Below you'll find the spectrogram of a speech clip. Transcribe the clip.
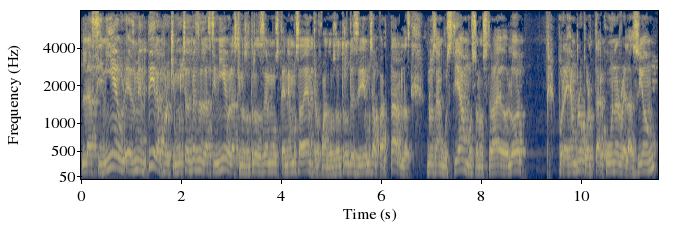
las tinieblas es mentira porque muchas veces las tinieblas que nosotros hacemos tenemos adentro cuando nosotros decidimos apartarlas nos angustiamos o nos trae dolor por ejemplo, cortar con una relación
